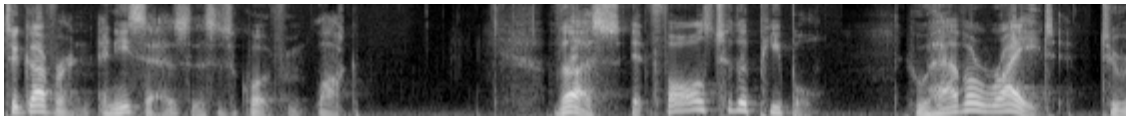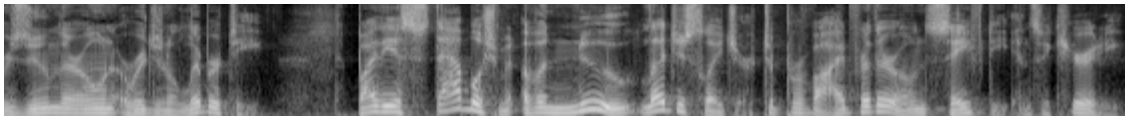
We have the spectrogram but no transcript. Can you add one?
to govern. And he says, this is a quote from Locke Thus, it falls to the people who have a right to resume their own original liberty by the establishment of a new legislature to provide for their own safety and security.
